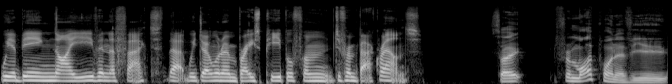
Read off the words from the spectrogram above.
we are being naive in the fact that we don't want to embrace people from different backgrounds. So, from my point of view,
